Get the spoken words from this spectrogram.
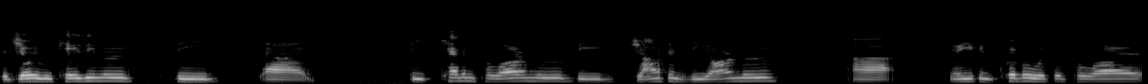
The Joey Lucchesi move, the uh, the Kevin Pillar move, the Jonathan Villar move. Uh, you know, you can quibble with the Pillar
